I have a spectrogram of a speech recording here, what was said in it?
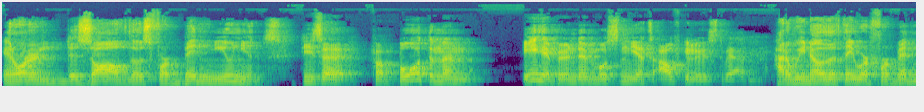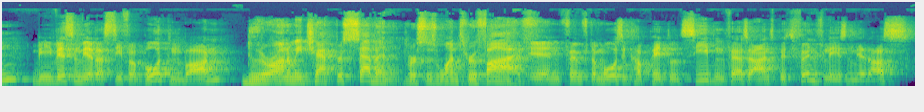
in order to dissolve those forbidden unions. Diese verbotenen Ehebünde mussten jetzt aufgelöst werden. How do we know that they were forbidden? Wie wissen wir, dass sie verboten waren? Deuteronomy chapter 7, verses 1 through 5. In 5. Mose Kapitel 7, Verse 1 bis 5 lesen wir das.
